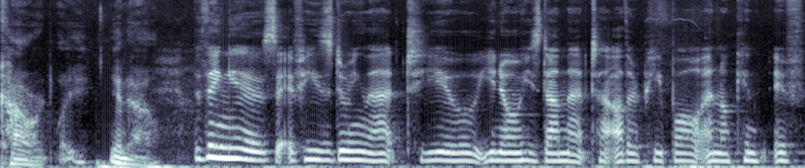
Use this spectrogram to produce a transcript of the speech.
cowardly, you know. The thing is, if he's doing that to you, you know he's done that to other people, and can, if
